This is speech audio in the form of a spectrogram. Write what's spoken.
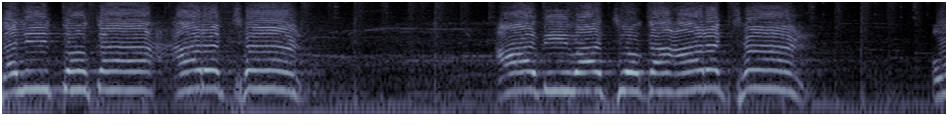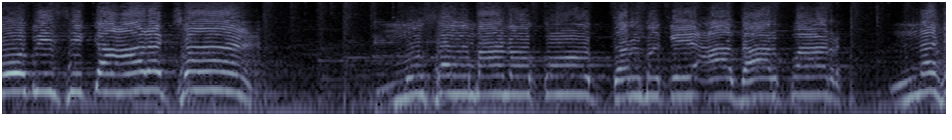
ദലിതോ കാ ആരക്ഷൺ. आदिवासियों का आरक्षण ओबीसी का आरक्षण मुसलमानों को धर्म के आधार पर नहीं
